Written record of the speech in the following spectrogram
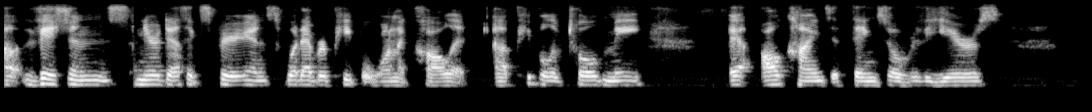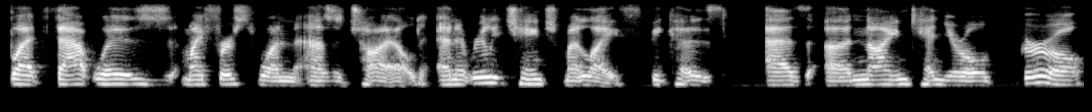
uh, visions, near death experience, whatever people want to call it. Uh, people have told me uh, all kinds of things over the years. But that was my first one as a child. And it really changed my life because as a nine, 10 year old girl,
